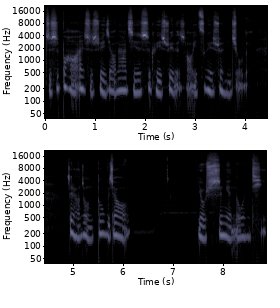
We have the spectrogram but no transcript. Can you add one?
只是不好按时睡觉，但他其实是可以睡得着，一次可以睡很久的。这两种都比较有失眠的问题。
